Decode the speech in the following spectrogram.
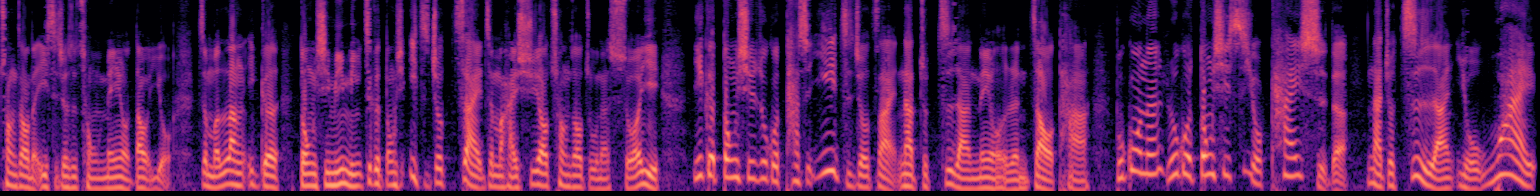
创造的意思就是从没有到有。怎么让一个东西明明这个东西一直就在，怎么还需要创造主呢？所以一个东西如果它是一直就在，那就自然没有人造它。不过呢，如果东西是有开始的，那就自然有外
